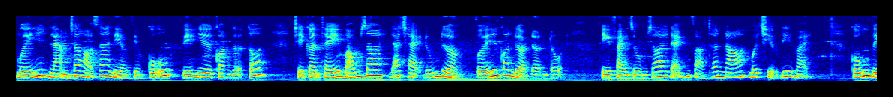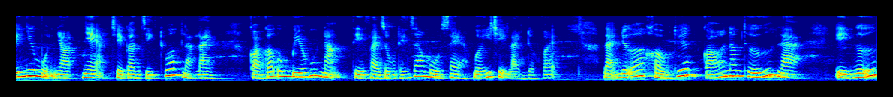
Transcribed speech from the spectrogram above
mới làm cho họ ra lìa việc cũ. Ví như con ngựa tốt chỉ cần thấy bóng roi đã chạy đúng đường với con lửa đờn độn thì phải dùng roi đánh vào thân nó mới chịu đi vậy. Cũng ví như mụn nhọt nhẹ chỉ cần dì thuốc là lành. Còn các ung biếu nặng thì phải dùng đến dao mổ xẻ mới trị lành được vậy. Lại nữa khẩu thuyết có năm thứ là ý ngữ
